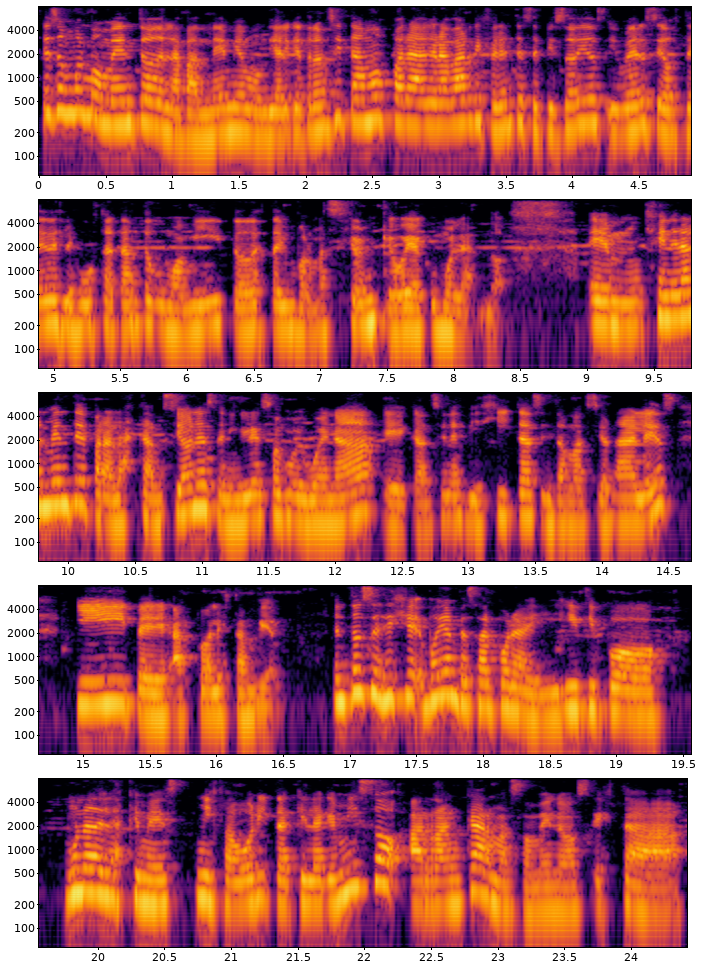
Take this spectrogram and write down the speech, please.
es un buen momento en la pandemia mundial que transitamos para grabar diferentes episodios y ver si a ustedes les gusta tanto como a mí toda esta información que voy acumulando. Em, generalmente para las canciones en inglés soy muy buena, eh, canciones viejitas, internacionales y actuales también. Entonces dije, voy a empezar por ahí y tipo, una de las que me es mi favorita, que la que me hizo arrancar más o menos esta,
